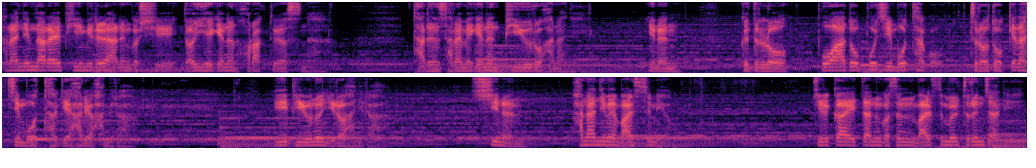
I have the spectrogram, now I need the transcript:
하나님 나라의 비밀을 아는 것이 너희에게는 허락되었으나 다른 사람에게는 비유로 하나니 이는 그들로 보아도 보지 못하고 들어도 깨닫지 못하게 하려 함이라. 이 비유는 이러하니라. 씨는 하나님의 말씀이요 길가에 있다는 것은 말씀을 들은 자니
